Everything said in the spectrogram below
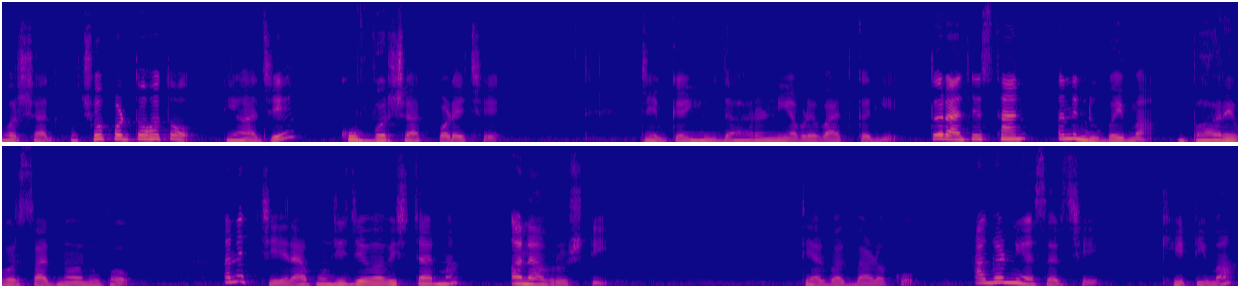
વરસાદ ઓછો પડતો હતો, ત્યાં આજે ખૂબ વરસાદ પડે છે. જેમ કે અહીં ઉદાહરણની આપણે વાત કરીએ, તો રાજસ્થાન અને દુબઈમાં ભારે વરસાદનો અનુભવ અને ચેરાપુંજી જેવા વિસ્તારમાં અનાવૃષ્ટિ. ત્યારબાદ બાળકો, આગળની અસર છે. ખેતીમાં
